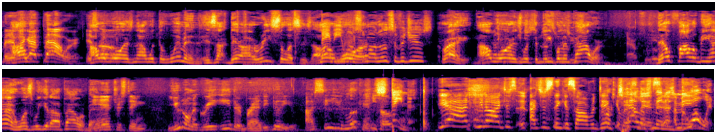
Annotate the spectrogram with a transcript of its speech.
but if Our- I got power, it's our on. war is not with the women. It's our, there are resources. Our Baby, you war, want some more Lucifer juice? right? Mm-hmm. Our war is with the people in you. power. Absolutely. They'll follow behind once we get our power back. Interesting. You don't agree either, Brandy, do you? I see you looking. He's so- steaming. Yeah, you know, I just I just think it's all Her ridiculous. talisman is I mean, glowing.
